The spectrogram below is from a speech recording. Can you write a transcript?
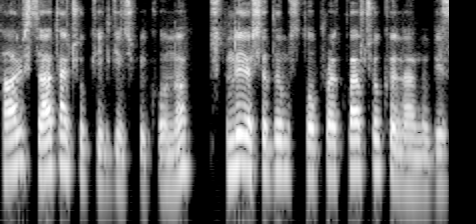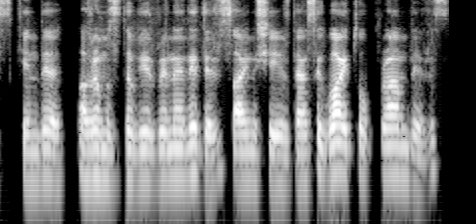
tarih zaten çok ilginç bir konu. Üstünde yaşadığımız topraklar çok önemli. Biz kendi aramızda birbirine ne deriz? Aynı şehir dersek vay toprağım deriz.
